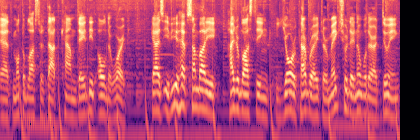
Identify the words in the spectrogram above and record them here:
at motoblasters.com. They did all the work. Guys, if you have somebody hydroblasting your carburetor, make sure they know what they are doing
